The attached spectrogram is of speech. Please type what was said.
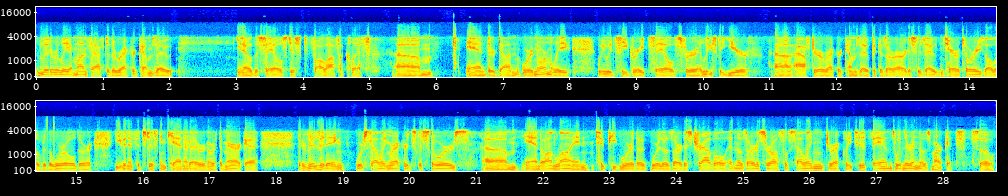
literally a month after the record comes out, you know, the sales just fall off a cliff. Um, and they're done. Where normally we would see great sales for at least a year uh, after a record comes out because our artist is out in territories all over the world, or even if it's just in Canada or North America, they're visiting. We're selling records to stores um, and online to pe- where the where those artists travel, and those artists are also selling directly to fans when they're in those markets. So,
